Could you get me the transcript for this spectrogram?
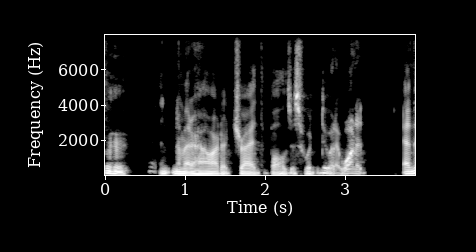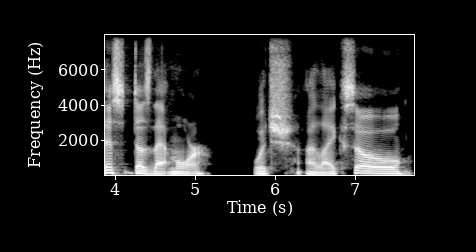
Mm-hmm. no matter how hard I tried, the ball just wouldn't do what I wanted. And this does that more, which I like. So,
